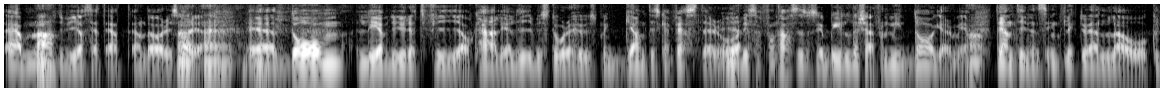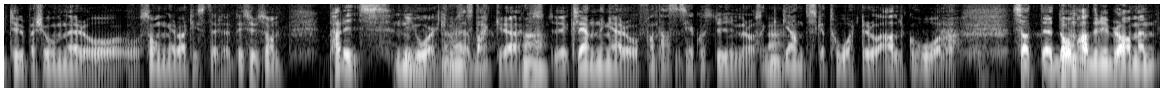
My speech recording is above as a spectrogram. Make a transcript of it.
även om Ja. vi har sett ett enda öre i Sverige, Nej, nej, eh, de levde ju rätt fria och härliga liv i stora hus med gigantiska fester. Och Ja. det är så fantastiskt att se bilder så här från middagar med Ja. den tidens intellektuella och kulturpersoner och, och sångare och artister. Så det ser ut som Paris, New York, Mm. Ja, med så vackra klänningar och fantastiska kostymer och så gigantiska tårtor och alkohol. Och, så att eh, de hade det ju bra men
